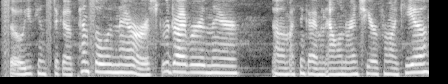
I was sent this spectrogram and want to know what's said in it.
So you can stick a pencil in there or a screwdriver in there. Um, I think I have an Allen wrench here from Ikea.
